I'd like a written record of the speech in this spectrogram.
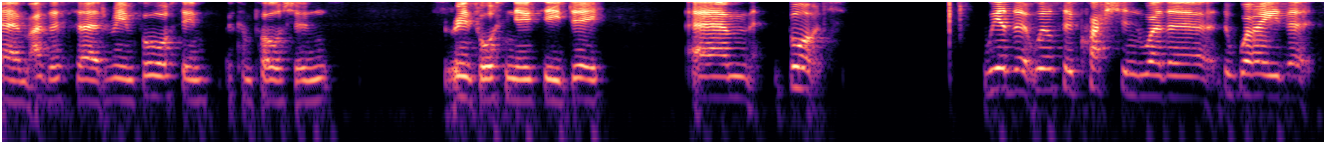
um, as I said, reinforcing the compulsions, reinforcing OCD. Um, but we, we also questioned whether the way that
